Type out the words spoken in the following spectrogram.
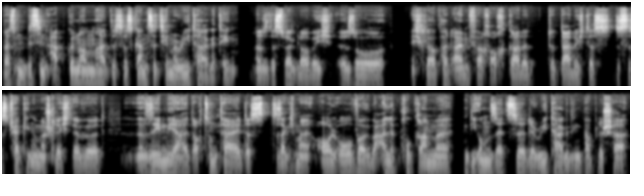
was ein bisschen abgenommen hat, ist das ganze Thema Retargeting. Also das war, glaube ich, so ich glaube halt einfach auch gerade dadurch, dass, dass das Tracking immer schlechter wird, sehen wir halt auch zum Teil, dass, sage ich mal, all over über alle Programme die Umsätze der Retargeting-Publisher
